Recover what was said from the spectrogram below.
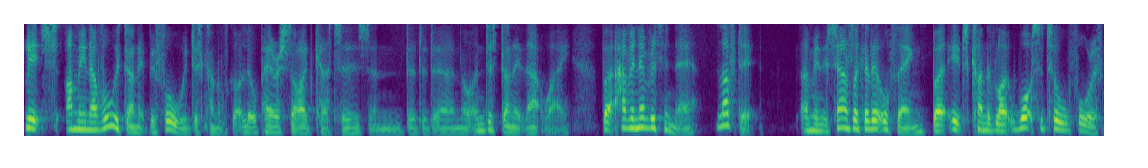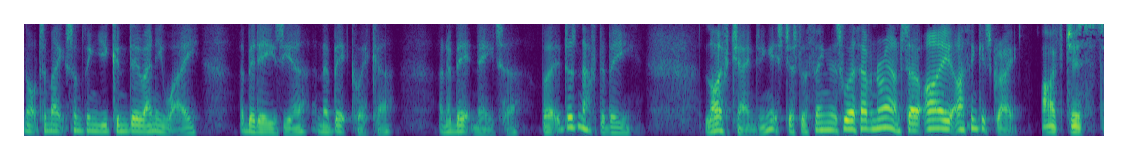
it's, I mean, I've always done it before. We just kind of got a little pair of side cutters and da, da, da, and, and just done it that way. But having everything there, loved it. I mean, it sounds like a little thing, but it's kind of like, what's a tool for if not to make something you can do anyway a bit easier and a bit quicker and a bit neater? But it doesn't have to be life changing. It's just a thing that's worth having around. So I, I think it's great. I've just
